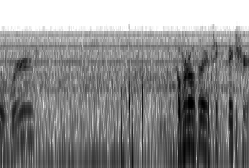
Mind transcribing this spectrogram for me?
what oh, we're. Over over and take a picture.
